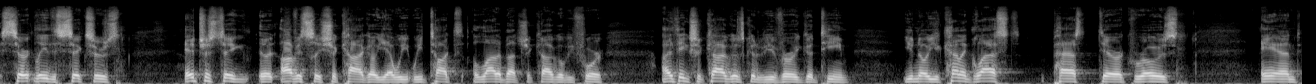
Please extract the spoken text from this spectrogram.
certainly the Sixers. Interesting. Uh, obviously Chicago. Yeah, we we talked a lot about Chicago before. I think Chicago is going to be a very good team. You know, you kind of glassed past Derrick Rose, and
